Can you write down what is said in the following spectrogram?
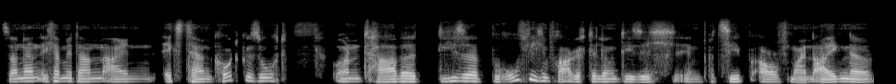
sondern ich habe mir dann einen externen Code gesucht und habe diese beruflichen Fragestellungen, die sich im Prinzip auf meine eigene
